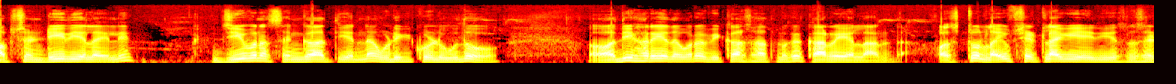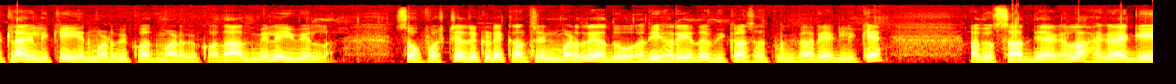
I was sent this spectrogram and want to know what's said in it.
ಆಪ್ಷನ್ ಡಿ ಇದೆಯಲ್ಲ ಇಲ್ಲಿ. ಜೀವನ ಸಂಗಾತಿಯನ್ನು ಹುಡುಕಿಕೊಳ್ಳುವುದು ಹದಿಹರೆಯದವರ ವಿಕಾಸಾತ್ಮಕ ಕಾರ್ಯ ಅಲ್ಲ ಅಂತ ಫಸ್ಟು ಲೈಫ್ ಸೆಟ್ಲಾಗಿ ಸೆಟ್ಲ್ ಆಗಲಿಕ್ಕೆ ಏನು ಮಾಡಬೇಕು, ಅದು ಮಾಡಬೇಕು. ಅದಾದಮೇಲೆ ಇವೆಲ್ಲ. ಸೊ ಫಸ್ಟ್ ಅದರ ಕಡೆ ಕಾನ್ಸಂಟ್ರೇಟ್ ಮಾಡಿದ್ರೆ ಅದು ಹದಿಹರೆಯದ ವಿಕಾಸಾತ್ಮಕ ಕಾರ್ಯ ಆಗಲಿಕ್ಕೆ ಅದು ಸಾಧ್ಯ ಆಗಲ್ಲ. ಹಾಗಾಗಿ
